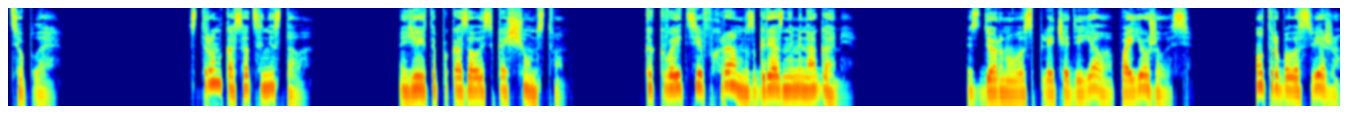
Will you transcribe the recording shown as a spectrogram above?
Теплая. Струн касаться не стала. Ей это показалось кощунством. Как войти в храм с грязными ногами. Сдернула с плеч одеяло, поежилась. Утро было свежим.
